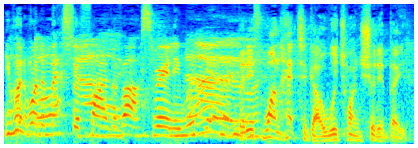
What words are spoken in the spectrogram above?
You wouldn't oh want to mess with five of us, really, would you? But if one had to go, which one should it be?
